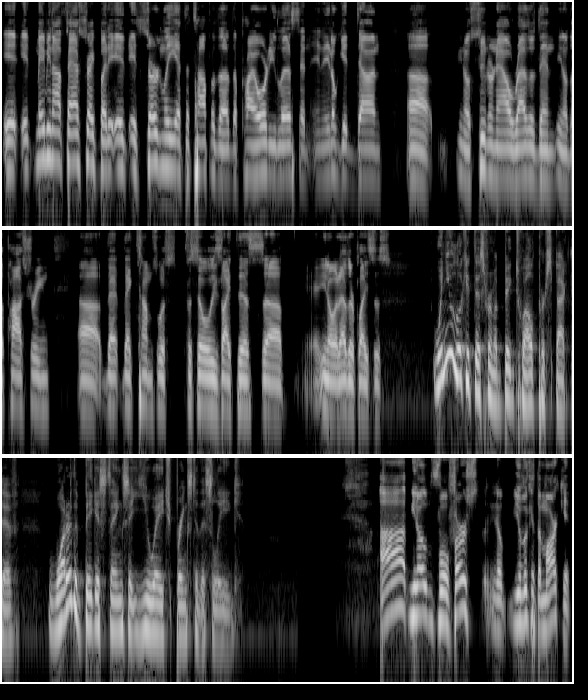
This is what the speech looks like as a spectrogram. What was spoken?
it, it maybe not fast track but it, it's certainly at the top of the the priority list and, and it'll get done uh, you know sooner now rather than you know the posturing uh, that that comes with facilities like this uh, you know at other places when you look at this from a Big 12 perspective, what are the biggest things that UH brings to this league? Uh, you know, well, first, you know, you look at the market.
